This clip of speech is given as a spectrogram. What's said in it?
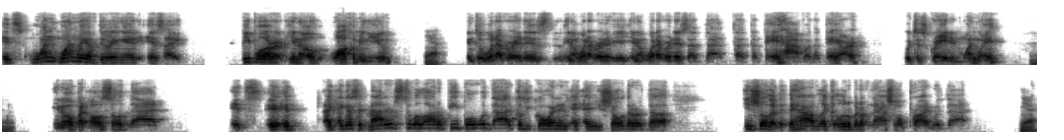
it's one one way of doing it is like people are you know welcoming you Yeah. into whatever it is you know whatever you know whatever it is that that that, that they have or that they are which is great in one way Mhm. you know but also that it's it, it I, I guess it matters to a lot of people with that because you go in and, and you show the the you show that they have like a little bit of national pride with that Yeah.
